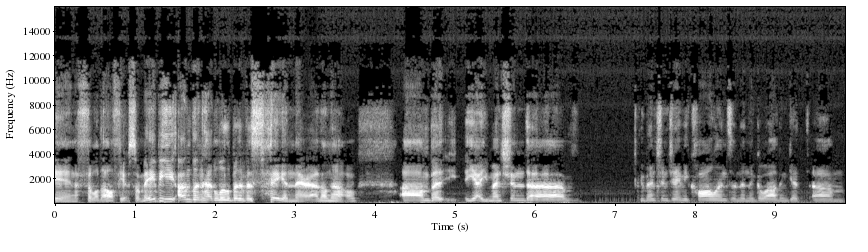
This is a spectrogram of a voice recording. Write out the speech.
in Philadelphia. So maybe Undlin had a little bit of a say in there. I don't know. Um, but yeah, you mentioned uh, you mentioned Jamie Collins, and then they go out and get um,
